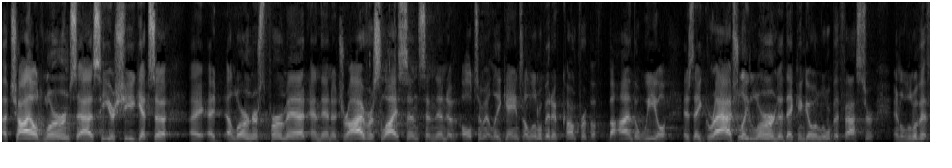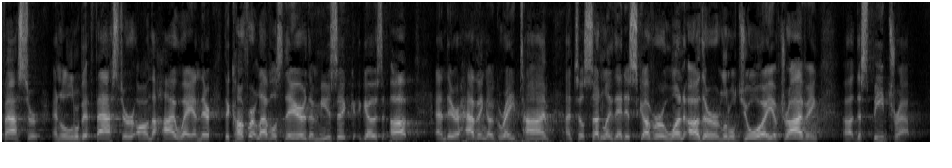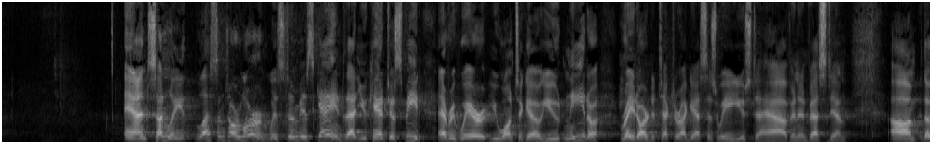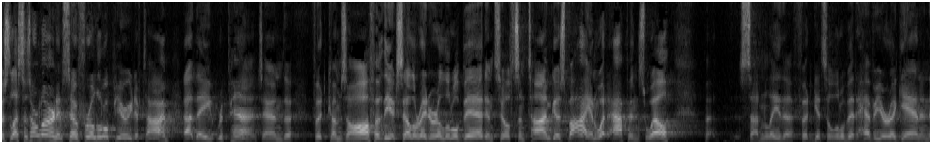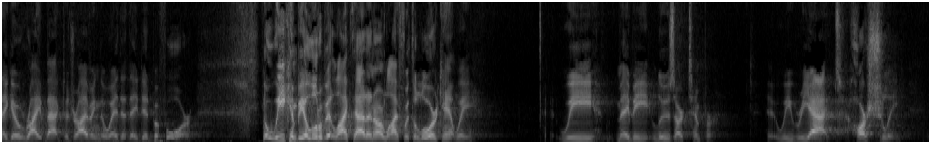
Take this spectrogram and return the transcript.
a child learns as he or she gets a a, a, a, learner's permit and then a driver's license, and then ultimately gains a little bit of comfort behind the wheel as they gradually learn that they can go a little bit faster and a little bit faster and a little bit faster on the highway. And the comfort level's there, the music goes up, and they're having a great time until suddenly they discover one other little joy of driving uh, the speed trap. And suddenly, lessons are learned. Wisdom is gained that you can't just speed everywhere you want to go. You need a radar detector, I guess, as we used to have and invest in. Um, those lessons are learned. And so, for a little period of time, uh, they repent, and the foot comes off of the accelerator a little bit until some time goes by. And what happens? Well, suddenly the foot gets a little bit heavier again, and they go right back to driving the way that they did before. But we can be a little bit like that in our life with the Lord, can't we? We maybe lose our temper. We react harshly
